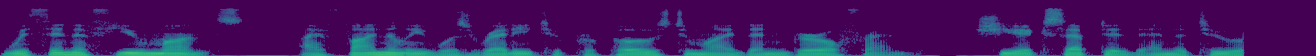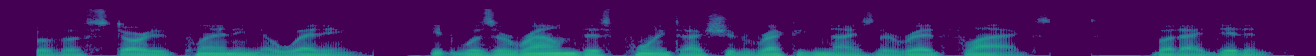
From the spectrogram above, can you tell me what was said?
Within a few months, I finally was ready to propose to my then girlfriend. She accepted and the two of us started planning a wedding. It was around this point I should recognize the red flags. But I didn't.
